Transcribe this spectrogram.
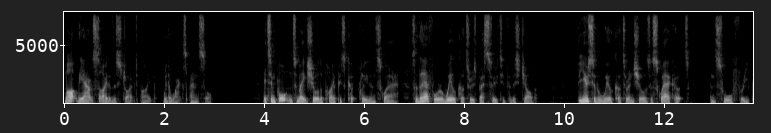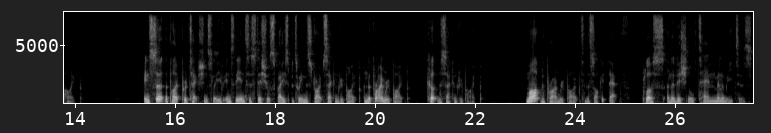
Mark the outside of the striped pipe with a wax pencil. It's important to make sure the pipe is cut clean and square, so therefore a wheel cutter is best suited for this job. The use of a wheel cutter ensures a square cut and swarf-free pipe. Insert the pipe protection sleeve into the interstitial space between the striped secondary pipe and the primary pipe. Cut the secondary pipe. Mark the primary pipe to the socket depth, plus an additional 10 millimeters.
